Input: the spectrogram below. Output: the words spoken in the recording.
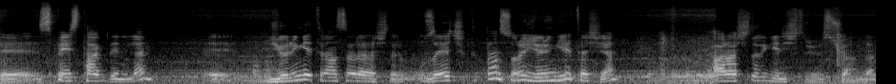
e, Space Tug denilen e, yörünge transfer araçları uzaya çıktıktan sonra yörüngeye taşıyan araçları geliştiriyoruz şu anda.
